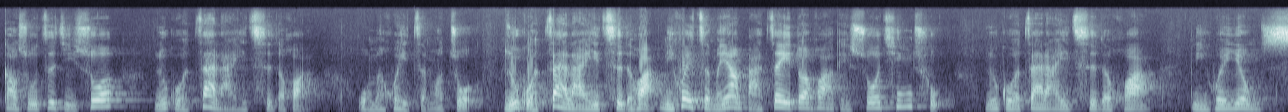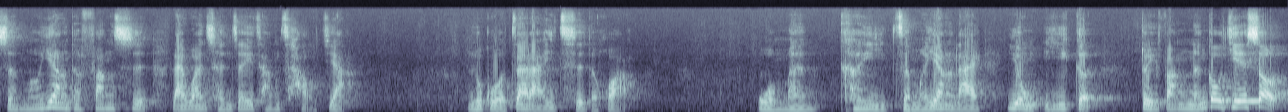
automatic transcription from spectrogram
告诉自己说，如果再来一次的话。我们会怎么做？如果再来一次的话，你会怎么样把这一段话给说清楚？如果再来一次的话，你会用什么样的方式来完成这一场吵架？如果再来一次的话，我们可以怎么样来用一个对方能够接受，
